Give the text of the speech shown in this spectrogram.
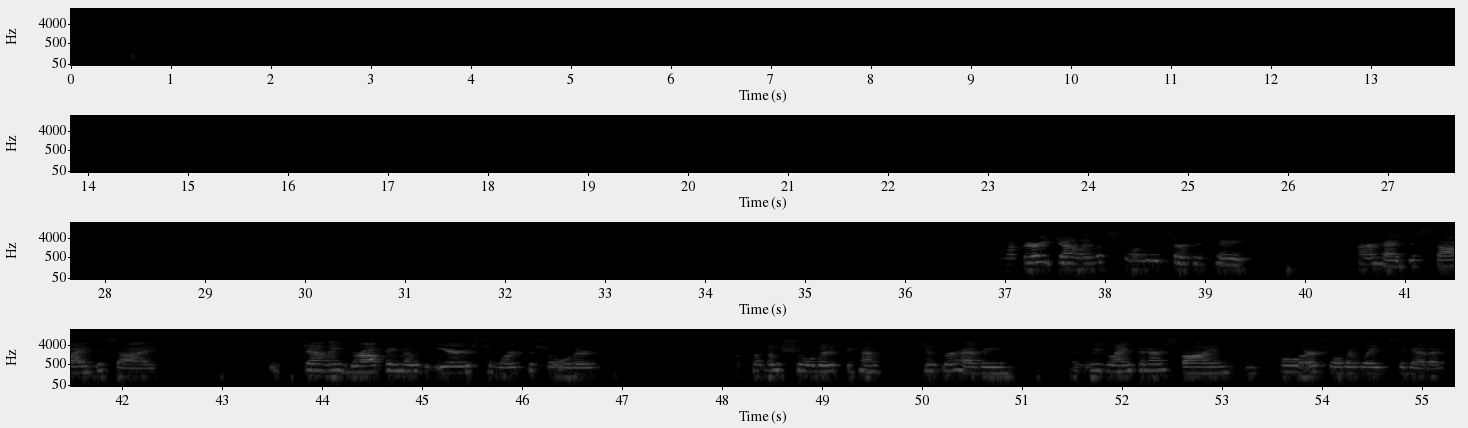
Very gently, let's slowly start to take our head just side to side. Just gently dropping those ears towards the shoulders. Let's let those shoulders become super heavy as we lengthen our spine and pull our shoulder blades together.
